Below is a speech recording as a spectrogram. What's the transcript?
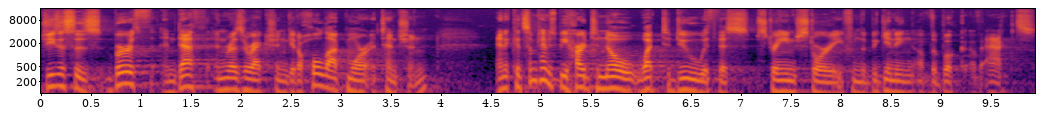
Jesus' birth and death and resurrection get a whole lot more attention. And it can sometimes be hard to know what to do with this strange story from the beginning of the book of Acts.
